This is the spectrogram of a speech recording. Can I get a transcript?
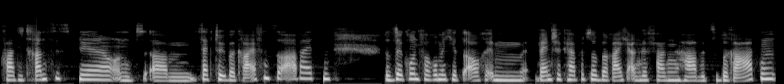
quasi transdisziplinär und ähm, sektorübergreifend zu arbeiten. Das ist der Grund, warum ich jetzt auch im Venture Capital Bereich angefangen habe zu beraten.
